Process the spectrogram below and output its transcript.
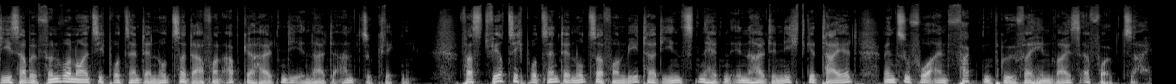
Dies habe 95 Prozent der Nutzer davon abgehalten, die Inhalte anzuklicken. Fast 40 Prozent der Nutzer von Metadiensten hätten Inhalte nicht geteilt, wenn zuvor ein Faktenprüferhinweis erfolgt sei.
